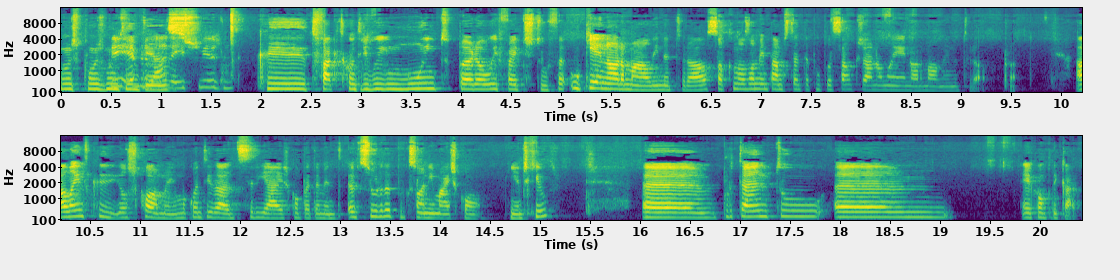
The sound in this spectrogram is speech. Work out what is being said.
uns puns muito Sim, é intensos. Verdade, é que de facto contribuem muito para o efeito estufa, o que é normal e natural, só que nós aumentamos tanta população que já não é normal nem natural. Pronto. Além de que eles comem uma quantidade de cereais completamente absurda, porque são animais com 500 quilos, Uh, portanto, uh, é complicado.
